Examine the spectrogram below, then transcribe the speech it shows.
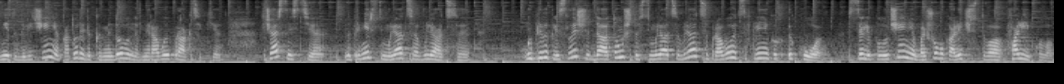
методы лечения, которые рекомендованы в мировой практике. В частности, например, стимуляция овуляции. Мы привыкли слышать да, о том, что стимуляция овуляции проводится в клиниках ЭКО с целью получения большого количества фолликулов.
